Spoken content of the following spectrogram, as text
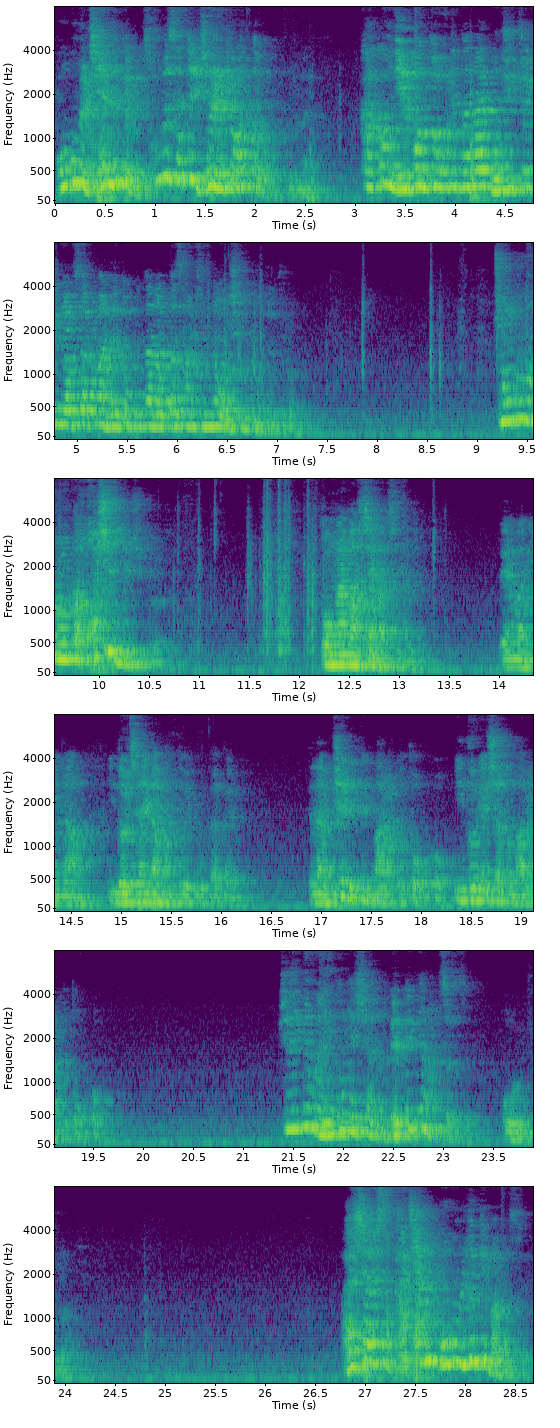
복음을 제일 늦게, 선교사들이 제일 늦게 왔다고. 가까운 일본도 우리나라의 공식적인 역사로만 해도 우리나라보다 30년, 50년 먼저 들어. 중국은 우리가 훨씬 일찍 들어. 동남아시아 마찬가지. 대만이나 인도차이나 반도의 국가들, 그다음 필리핀 말할 것도 없고, 인도네시아도 말할 것도 없고. 필리핀과 인도네시아는 몇백 년 앞섰어요. 복음 들어. 아시아에서 가장 복음을 늦게 받았어요.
